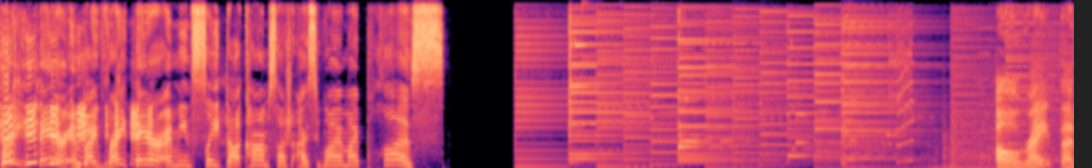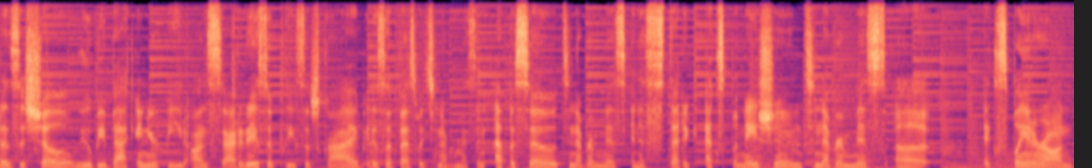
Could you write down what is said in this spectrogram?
right there. And by right there, I mean slate.com slash ICYMI plus. All right, that is the show. We will be back in your feed on Saturday, so please subscribe. It is the best way to never miss an episode, to never miss an aesthetic explanation, to never miss a explainer on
